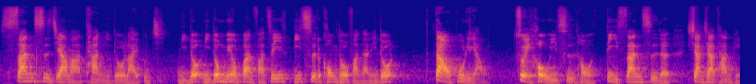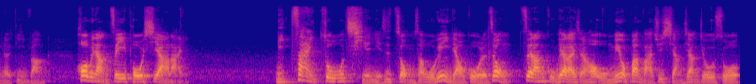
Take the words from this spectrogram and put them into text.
三次加码摊你都来不及，你都你都没有办法，这一一次的空头反弹你都到不了最后一次哦，第三次的向下摊平的地方，后面讲这一波下来。你再多钱也是重伤。我跟你聊过了，这种这档股票来讲的话，我没有办法去想象，就是说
